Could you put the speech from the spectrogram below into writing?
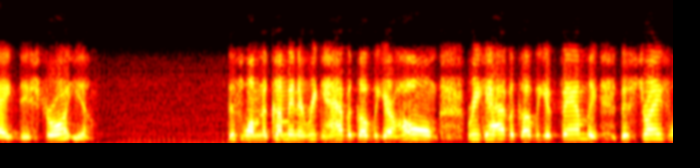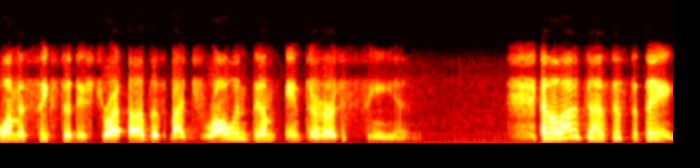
a destroyer. This woman to come in and wreak havoc over your home, wreak havoc over your family. The strange woman seeks to destroy others by drawing them into her sin. And a lot of times, this is the thing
